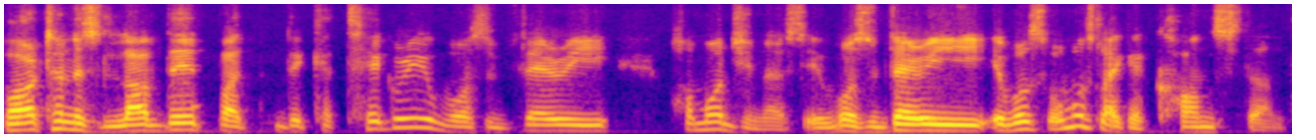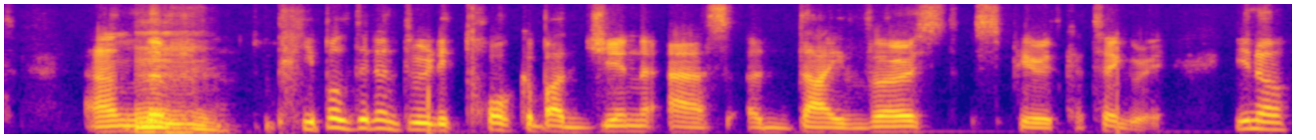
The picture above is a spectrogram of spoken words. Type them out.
bartenders loved it, but the category was very homogenous. It was very, it was almost like a constant. And um, Mm. people didn't really talk about gin as a diverse spirit category. You know,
